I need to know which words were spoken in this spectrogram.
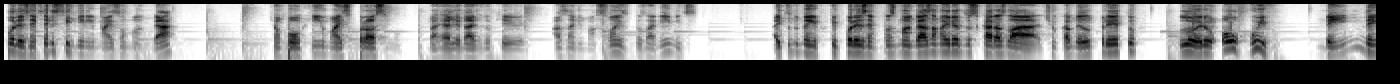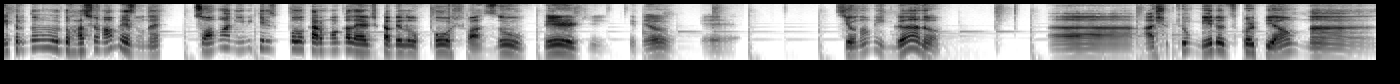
por exemplo, se eles seguirem mais um mangá, que é um pouquinho mais próximo da realidade do que as animações, dos animes, Aí tudo bem, porque, por exemplo, nos mangás a maioria dos caras lá tinham cabelo preto, loiro ou ruivo. Bem dentro do, do racional mesmo, né? Só no anime que eles colocaram uma galera de cabelo roxo, azul, verde, entendeu? É... Se eu não me engano, uh, acho que o Miro do escorpião na,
